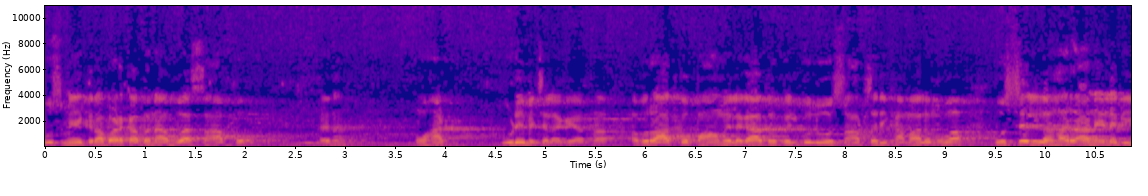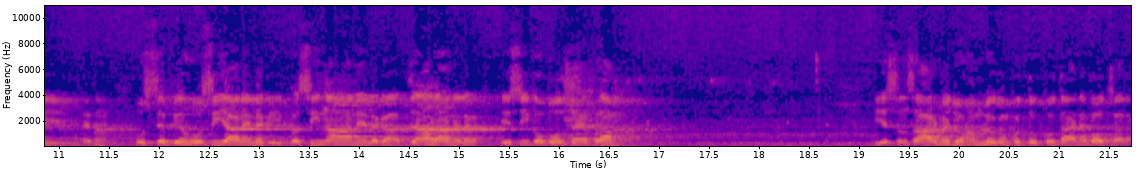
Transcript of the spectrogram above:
उसमें एक रबड़ का बना हुआ सांप हो, है ना, वहाँ कूड़े में चला गया था। अब रात को पाँव में लगा तो बिल्कुल वो सांप सरीखा मालूम हुआ, उससे लहर आने लगी, है ना, उससे बेहोशी आने लगी, पसीना आने लगा, जार आने लगा। इसी को बोलते हैं भ्रम। ये संसार में जो हम लोगों को दुख होता है ना बहुत सारा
